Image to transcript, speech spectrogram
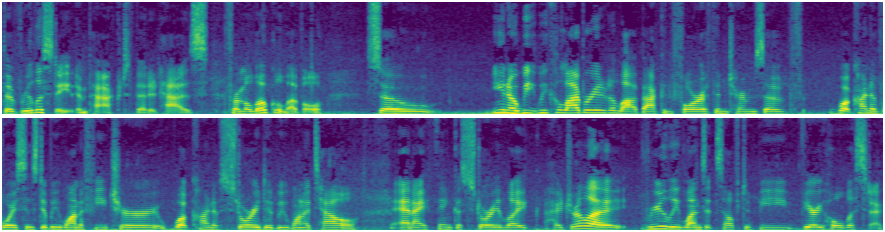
the real estate impact that it has from a local level. So you know, we, we collaborated a lot back and forth in terms of what kind of voices did we want to feature, what kind of story did we want to tell. And I think a story like Hydrilla really lends itself to be very holistic.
